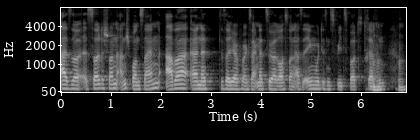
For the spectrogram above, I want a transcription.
Also es sollte schon ein Ansporn sein, aber äh, nicht, das habe ich ja vorhin gesagt, nicht zu herausfordernd. Also irgendwo diesen Sweet Spot treffen. Mhm. Mhm.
